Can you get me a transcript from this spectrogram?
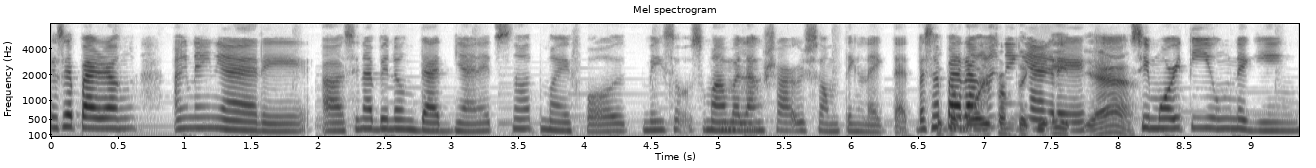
Kasi parang, ang nangyari, ah, sinabi nung dad niya, it's not my fault. May su- sumama Mm. lang siya or something like that. Basta parang ang nangyari, gate. Yeah. si Morty yung naging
